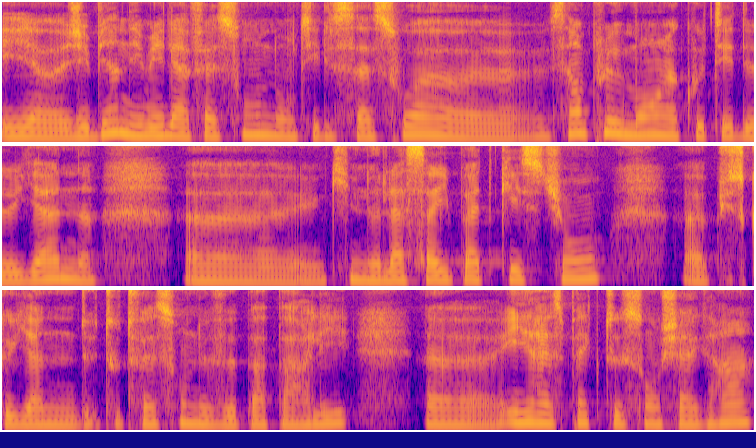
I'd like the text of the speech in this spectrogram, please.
Et euh, j'ai bien aimé la façon dont il s'assoit euh, simplement à côté de Yann, euh, qu'il ne l'assaille pas de questions, puisque Yann de toute façon ne veut pas parler. il respecte son chagrin.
